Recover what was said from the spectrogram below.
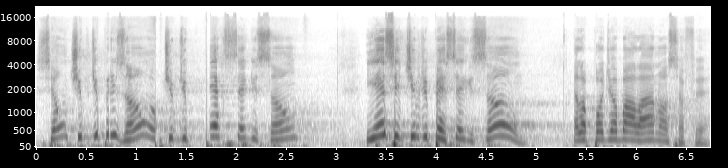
Isso é um tipo de prisão, é um tipo de perseguição. E esse tipo de perseguição, ela pode abalar a nossa fé.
